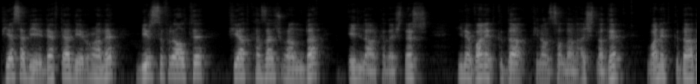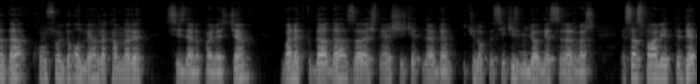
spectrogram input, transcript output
Piyasa değeri defter değeri oranı 1.06. Fiyat kazanç oranında 50 arkadaşlar. Yine Vanet Gıda finansallarını açıkladı. Vanet Gıda'da da konsolde olmayan rakamları sizlerle paylaşacağım. Vanet Gıda'da zarar açlayan şirketlerden 2.8 milyon net zarar var. Esas faaliyette de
